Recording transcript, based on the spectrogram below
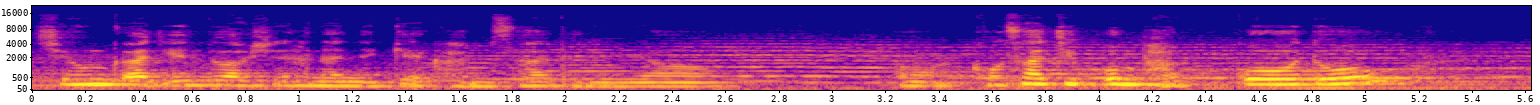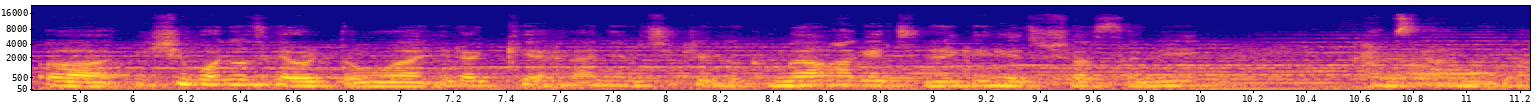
지금까지 인도하신 하나님께 감사드리며 어, 고사 직분 받고도 어, 25년 세월 동안 이렇게 하나님 지키고 건강하게 지내게 해주셨으니 감사합니다.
